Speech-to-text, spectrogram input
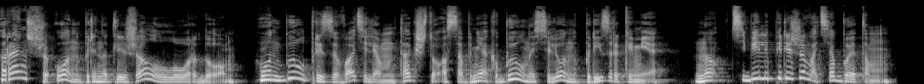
Раньше он принадлежал лорду. Он был призывателем, так что особняк был населен призраками. Но тебе ли переживать об этом?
